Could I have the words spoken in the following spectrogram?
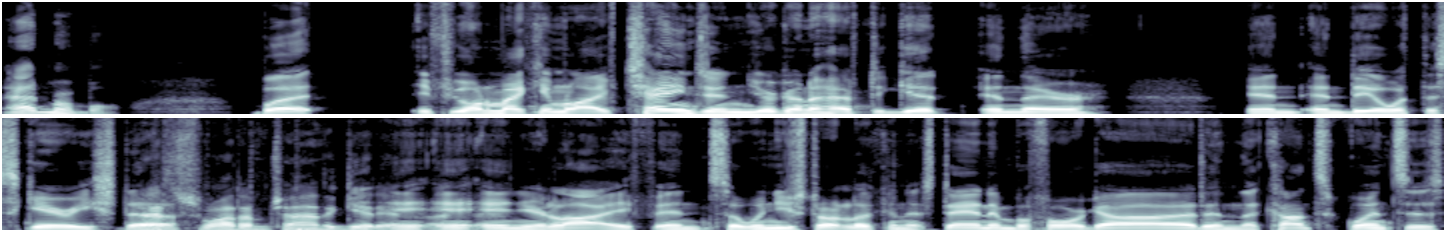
admirable, but if you want to make him life changing, you're going to have to get in there and and deal with the scary stuff That's what I'm trying to get at. in, right in, in your life. And so when you start looking at standing before God and the consequences,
